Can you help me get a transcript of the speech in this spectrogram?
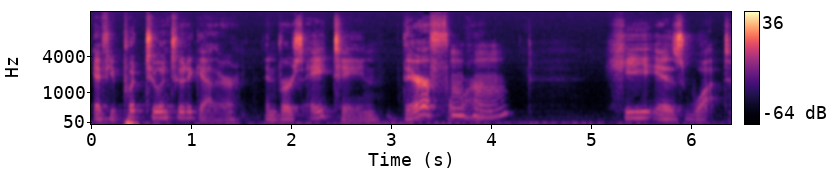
if you put two and two together in verse 18 therefore he is what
